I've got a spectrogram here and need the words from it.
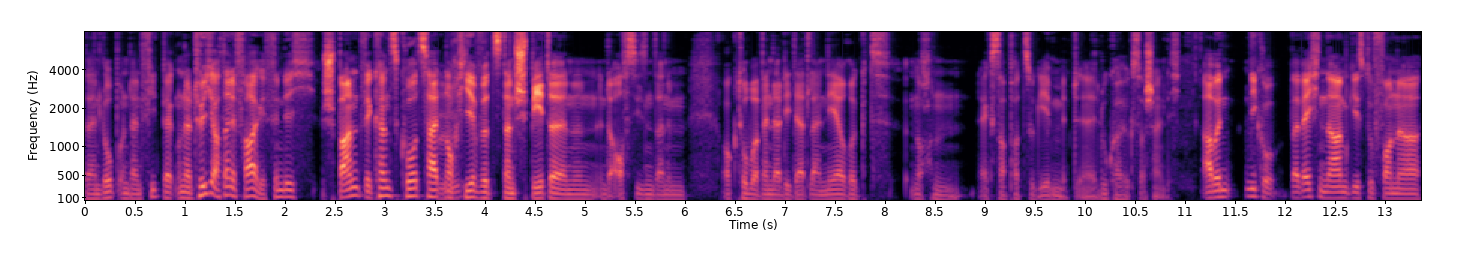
dein Lob und dein Feedback und natürlich auch deine Frage. Finde ich spannend. Wir können es kurz halten. Mhm. Auch hier wird es dann später in, in der Offseason, dann im Oktober, wenn da die Deadline näher rückt, noch einen extra Pod zu geben mit äh, Luca höchstwahrscheinlich. Aber Nico, bei welchen Namen gehst du von einer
